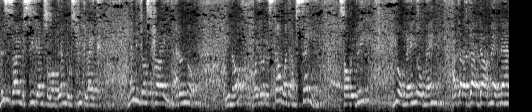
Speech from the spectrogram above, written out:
This is how you see them. Some of them will speak like, "Let me just try it." I don't know, you know. But you understand what I'm saying? So baby, yo man, yo man, I got a goddamn man, man.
